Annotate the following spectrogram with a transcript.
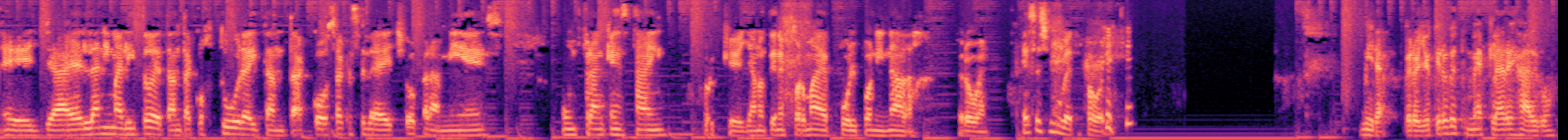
eh, ya el animalito de tanta costura y tanta cosa que se le ha hecho, para mí es un Frankenstein, porque ya no tiene forma de pulpo ni nada. Pero bueno, ese es su juguete favorito. Mira, pero yo quiero que tú me aclares algo,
